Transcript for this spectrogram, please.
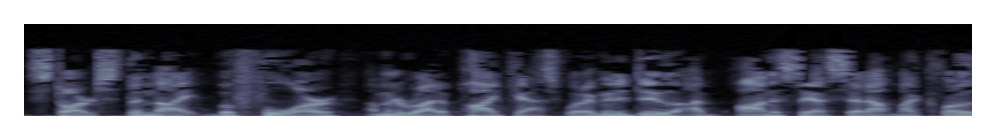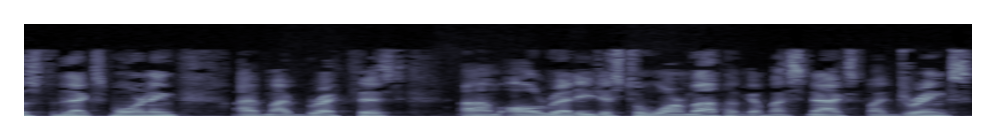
starts the night before I'm going to write a podcast. What I'm going to do, I, honestly, I set out my clothes for the next morning. I have my breakfast um, all ready just to warm up. I've got my snacks, my drinks.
